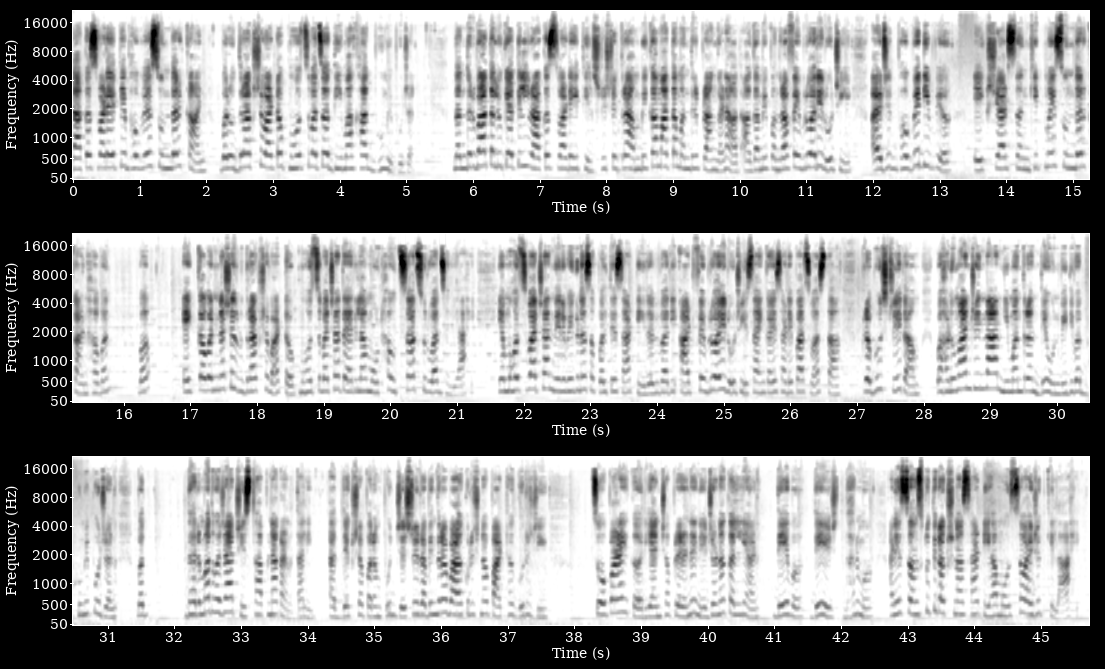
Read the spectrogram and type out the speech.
राकसवाडा येथे भव्य सुंदरकांड व रुद्राक्ष वाटप महोत्सवाचं दिमाखात भूमिपूजन. नंदुरबार तालुक्यातील राकसवाडे येथील श्री क्षेत्र अंबिका माता मंदिर प्रांगणात आगामी पंधरा फेब्रुवारी रोजी आयोजित भव्य दिव्य एकशे आठ संगीतमय सुंदरकांड हवन व एक्कावन्नशे रुद्राक्ष वाटप महोत्सवाच्या तयारीला मोठा उत्साहात सुरुवात झाली आहे. या महोत्सवाच्या निर्विघ्न सफलतेसाठी रविवारी आठ फेब्रुवारी रोजी सायंकाळी साडेपाच वाजता प्रभू श्रीराम व हनुमानजींना निमंत्रण देऊन विधिवत भूमिपूजन व धर्मध्वजाची स्थापना करण्यात आली. अध्यक्ष परमपूज्य श्री रवींद्र बाळकृष्ण पाठक गुरुजी चोपाळेकर यांच्या प्रेरणेने जनकल्याण देव देश धर्म आणि संस्कृती रक्षणासाठी हा महोत्सव आयोजित केला आहे.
